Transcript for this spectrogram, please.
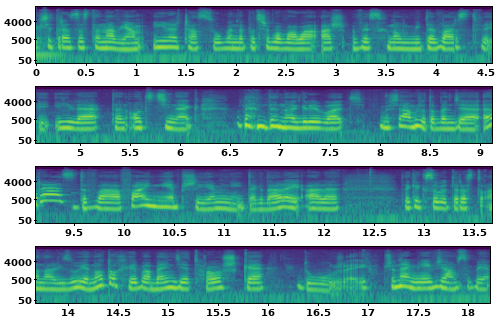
Tak się teraz zastanawiam, ile czasu będę potrzebowała, aż wyschną mi te warstwy i ile ten odcinek będę nagrywać. Myślałam, że to będzie raz, dwa, fajnie, przyjemnie i tak dalej, ale tak jak sobie teraz to analizuję, no to chyba będzie troszkę dłużej. Przynajmniej wzięłam sobie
